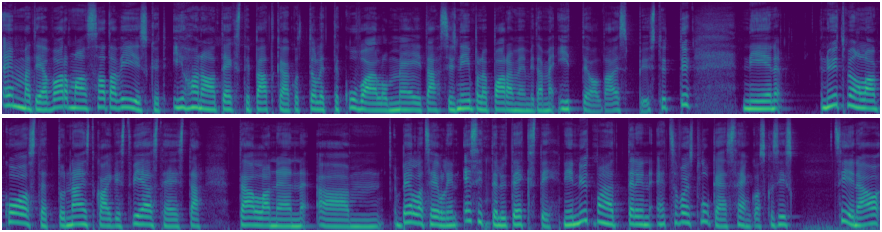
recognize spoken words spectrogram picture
en mä tiedä, varmaan 150 ihanaa tekstipätkää, kun te olitte kuvaillut meitä, siis niin paljon paremmin, mitä me itse oltaisiin pystytty. Niin nyt me ollaan koostettu näistä kaikista viesteistä tällainen äm, Bella Tablein esittelyteksti, niin nyt mä ajattelin, että sä voisit lukea sen, koska siis siinä on,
